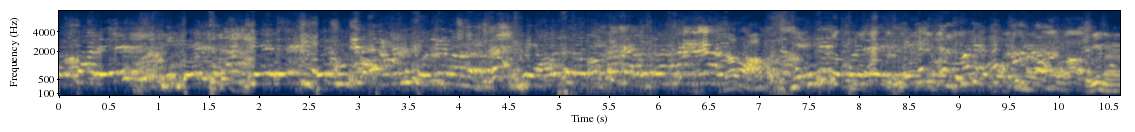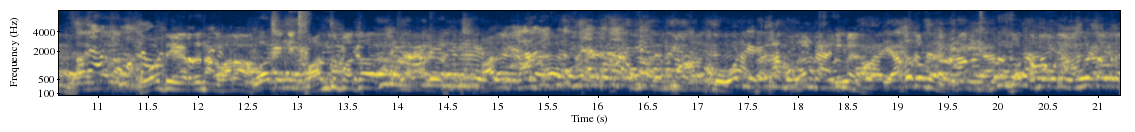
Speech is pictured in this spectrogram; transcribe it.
உட்காரு நீ பேச்செல்லாம் கேளு நீ போய் முடிவு பண்ணுன்னு சொல்லிடுவாங்க இப்படி அவசர அவசரமா கிளப்புறாங்கன்னா எங்க இந்த பிள்ளை இல்லைண்ணே. ஓட்டு கேட்கறது நாங்க வரோம். வந்து பார்த்தா வர ஓட்டு கேட்கறது நம்ம உரிமை உரிமை. மொத்தமா கூட உங்க தவிர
